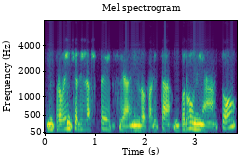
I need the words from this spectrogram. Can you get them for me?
in provincia di La Spezia, in località Brugnato,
